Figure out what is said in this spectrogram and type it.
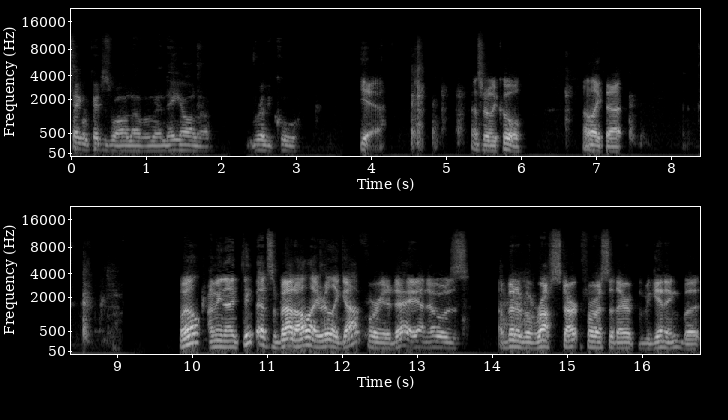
taken pictures with all of them, and they all are really cool. Yeah, that's really cool. I like that. Well, I mean, I think that's about all I really got for you today. I know it was a bit of a rough start for us there at the beginning, but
